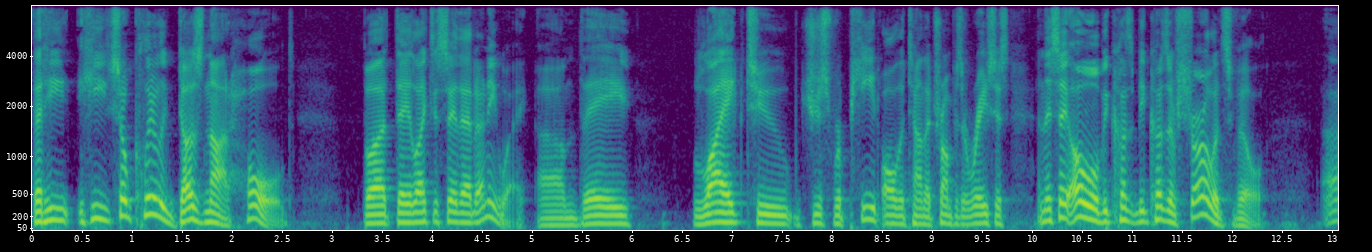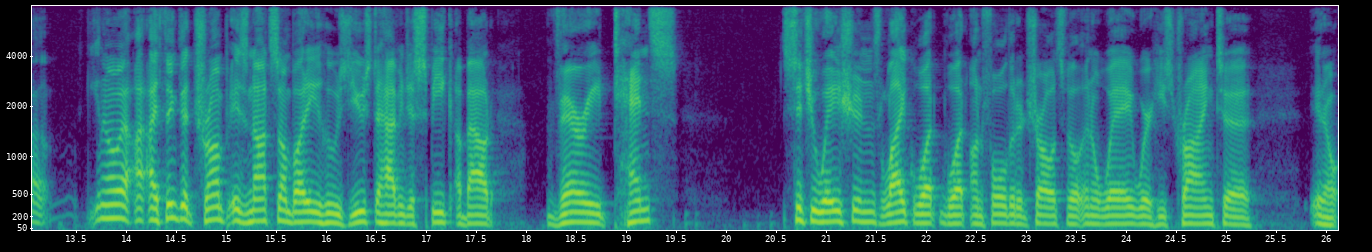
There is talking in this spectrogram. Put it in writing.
that he he so clearly does not hold, but they like to say that anyway. Um, they like to just repeat all the time that Trump is a racist, and they say, "Oh, well, because because of Charlottesville." Uh, you know, I, I think that Trump is not somebody who's used to having to speak about very tense situations like what what unfolded in Charlottesville in a way where he's trying to you know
